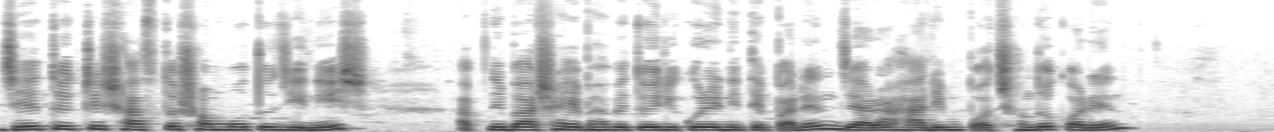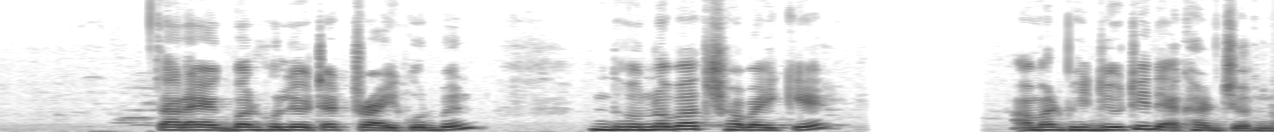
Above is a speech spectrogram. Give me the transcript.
যেহেতু একটি স্বাস্থ্যসম্মত জিনিস, আপনি বাসায় এভাবে তৈরি করে নিতে পারেন। যারা হালিম পছন্দ করেন, তারা একবার হলে এটা ট্রাই করবেন। ধন্যবাদ সবাইকে আমার ভিডিওটি দেখার জন্য।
